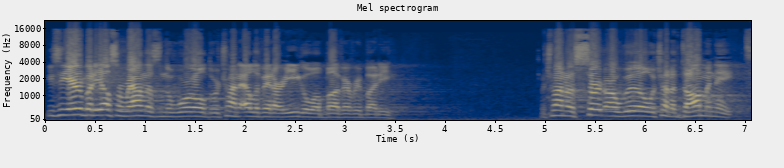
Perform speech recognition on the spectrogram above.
You see, everybody else around us in the world, we're trying to elevate our ego above everybody. We're trying to assert our will, we're trying to dominate.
